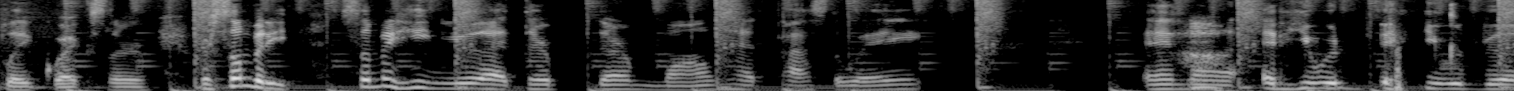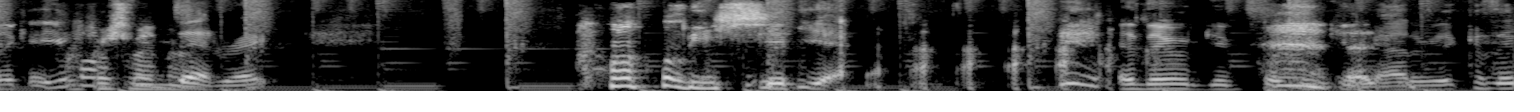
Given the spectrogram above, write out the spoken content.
Blake Wexler or somebody somebody he knew that their their mom had passed away. And uh, and he would he would be like, Hey, your mom's dead, right? Holy shit! yeah. and they would get a kick out of it because they,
